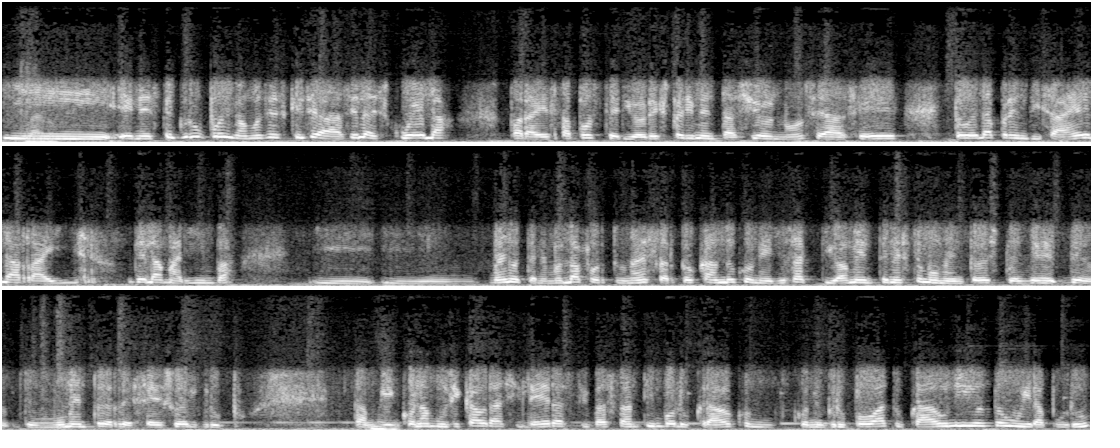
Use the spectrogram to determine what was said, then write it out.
y claro. en este grupo digamos es que se hace la escuela para esta posterior experimentación no se hace todo el aprendizaje de la raíz de la marimba y, y, bueno tenemos la fortuna de estar tocando con ellos activamente en este momento después de, de, de un momento de receso del grupo también con la música brasilera, estoy bastante involucrado con, con el grupo Batucada Unidos do Huirapurú,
